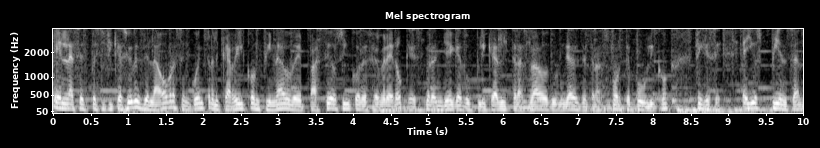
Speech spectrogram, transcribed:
En las especificaciones de la obra se encuentra el carril confinado de Paseo 5 de Febrero, que esperan llegue a duplicar el traslado de unidades de transporte público. Fíjese, ellos piensan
